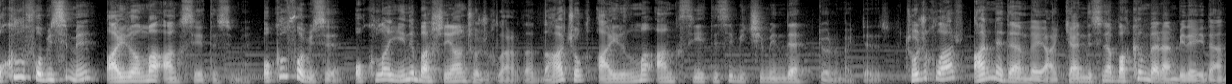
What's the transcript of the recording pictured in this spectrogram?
Okul fobisi mi, ayrılma anksiyetesi mi? Okul fobisi okula yeni başlayan çocuklarda daha çok ayrılma anksiyetesi biçiminde görülmektedir. Çocuklar anneden veya kendisine bakım veren bireyden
